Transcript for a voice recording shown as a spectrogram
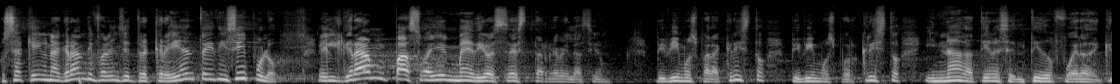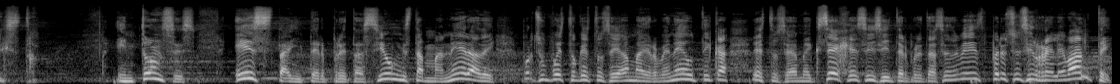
O sea que hay una gran diferencia entre creyente y discípulo. El gran paso ahí en medio es esta revelación. Vivimos para Cristo, vivimos por Cristo y nada tiene sentido fuera de Cristo. Entonces, esta interpretación, esta manera de, por supuesto que esto se llama hermenéutica, esto se llama exégesis, interpretación, pero eso es irrelevante.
